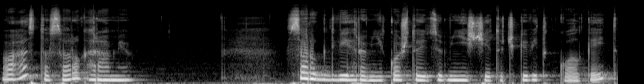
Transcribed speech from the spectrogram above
Вага 140 грамів. 42 гривні коштують зубні щіточки від Colgate.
